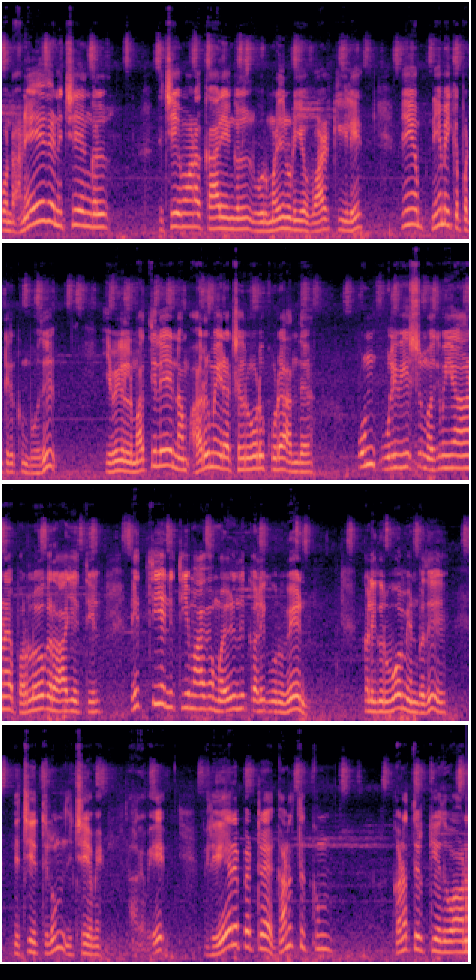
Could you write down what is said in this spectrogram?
போன்ற அநேக நிச்சயங்கள் நிச்சயமான காரியங்கள் ஒரு மனிதனுடைய வாழ்க்கையிலே நிய நியமிக்கப்பட்டிருக்கும் போது இவைகள் மத்தியிலே நம் அருமை இரட்சகரோடு கூட அந்த பொன் ஒளி வீசும் மகிமையான பரலோக ராஜ்யத்தில் நித்திய நித்தியமாக மகிழ்ந்து கலிகூறுவேன் கலிகூறுவோம் என்பது நிச்சயத்திலும் நிச்சயமே. ஆகவே வெளியேற பெற்ற கணத்துக்கும் கணத்திற்கு எதுவான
